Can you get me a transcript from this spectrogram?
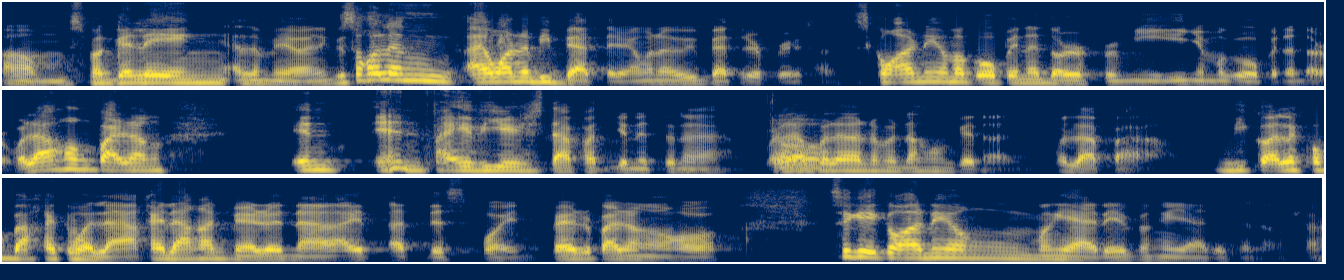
um, mas magaling. Alam mo yun. Gusto ko lang, I wanna be better. I wanna be better person. Tapos kung ano yung mag-open na door for me, yun yung mag-open na door. Wala akong parang, in in five years, dapat ganito na. Wala, Oo. wala naman akong ganun. Wala pa hindi ko alam kung bakit wala. Kailangan meron na at, at this point. Pero parang ako, sige, kung ano yung mangyari, mangyayari na lang siya.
